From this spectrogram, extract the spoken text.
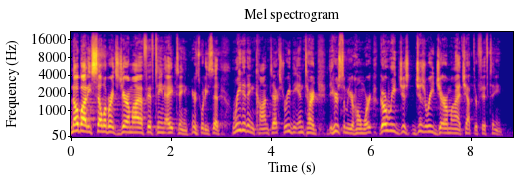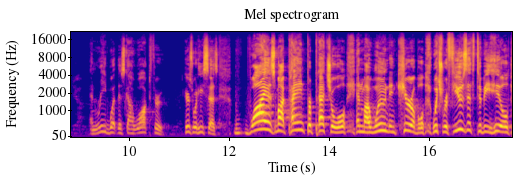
Nobody celebrates Jeremiah 15, 18. Here's what he said. Read it in context. Read the entire, here's some of your homework. Go read, just, just read Jeremiah chapter 15 and read what this guy walked through. Here's what he says Why is my pain perpetual and my wound incurable, which refuseth to be healed?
